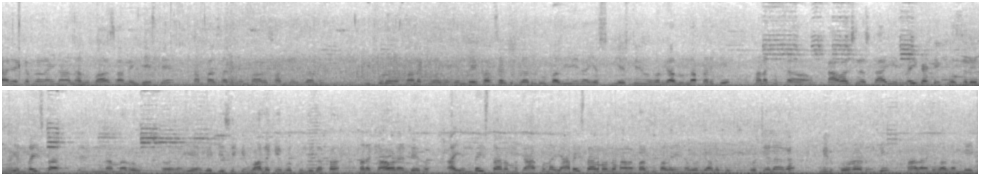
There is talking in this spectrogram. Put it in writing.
కార్యక్రమాలైనా నన్ను భాగస్వామ్యం చేస్తే కంపల్సరీ నేను భాగస్వామ్యం వెళ్తాను ఇప్పుడు మనకి ఎనభై పర్సెంట్ గడువు బలహీన ఎస్టీ ఎస్టీ వర్గాలు ఉన్నప్పటికీ మనకు కావాల్సిన స్థాయి ఇరవై కంటే ఎక్కువ వస్తలేదు. ఎనభై స్థా నంబరు రెడ్డిసికి వాళ్ళకే పోతుంది తప్ప మనకు రావడం లేదు. ఆ ఎనభై స్థానం కాకుండా యాభై స్థానం అన్న మన బంధు బలహీన వర్గాలకు వచ్చేలాగా మీరు పోరాడుకి మాలాంటి వాళ్ళని మీకు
